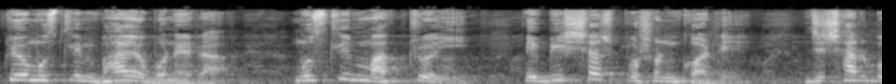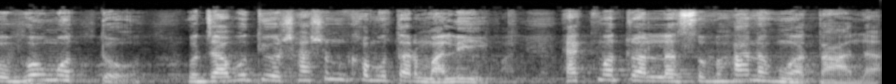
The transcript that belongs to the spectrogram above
প্রিয় মুসলিম ভাই বোনেরা, মুসলিম মাত্রই এই বিশ্বাস পোষণ করে যে সার্বভৌমত্ব ও যাবতীয় শাসন ক্ষমতার মালিক একমাত্র আল্লাহ সুবহান হুয়া তাআলা।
